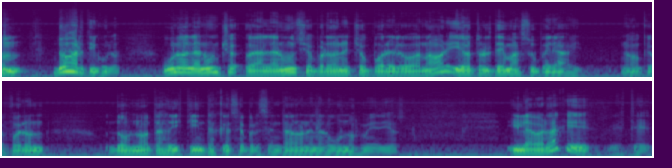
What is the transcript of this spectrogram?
dos artículos uno el anuncio, el anuncio perdón, hecho por el gobernador y otro el tema superávit, ¿no? que fueron dos notas distintas que se presentaron en algunos medios. Y la verdad que, este,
